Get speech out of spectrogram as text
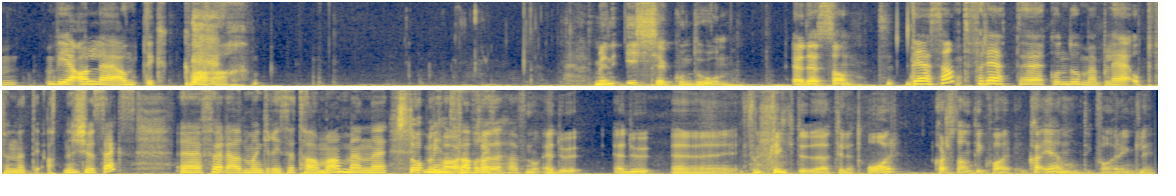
um, Vi er alle antikvarer. Men ikke kondom. Er det sant? Det er sant, fordi at eh, kondomet ble oppfunnet i 1826. Eh, før det hadde man grisetarmer, men eh, Stopp Min favoritt... her. Hva er det her for noe? Er du, er du eh, Forplikter du deg til et år? Antikvar Hva er en antikvar, egentlig?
